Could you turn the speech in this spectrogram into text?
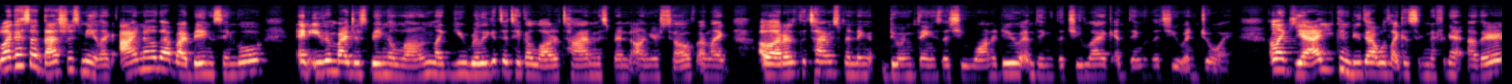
But like I said, that's just me. Like I know that by being single and even by just being alone, like you really get to take a lot of time to spend on yourself and like a lot of the time spending doing things that you want to do and things that you like and things that you enjoy. And like yeah, you can do that with like a significant other,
